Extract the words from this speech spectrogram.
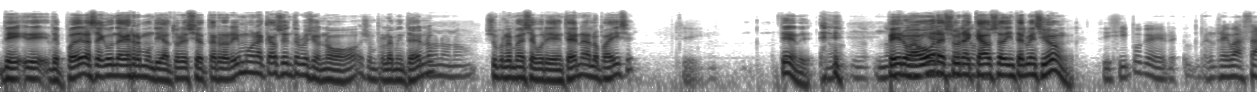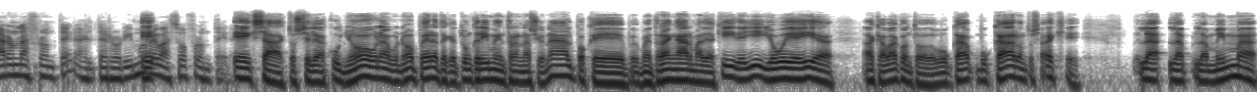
De, después de la Segunda Guerra Mundial, tú le decías, ¿terrorismo es una causa de intervención? No, es un problema interno. No, no, no. Es un problema de seguridad interna de los países. ¿Entiendes? Pero ahora es una causa de intervención. Sí, sí, porque rebasaron las fronteras, el terrorismo eh, rebasó fronteras. Exacto, se le acuñó una, no, espérate, que esto es un crimen transnacional porque me traen armas de aquí, de allí, yo voy a ir a, acabar con todo. buscaron, tú sabes que la, misma,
